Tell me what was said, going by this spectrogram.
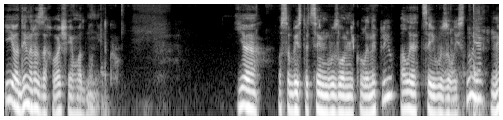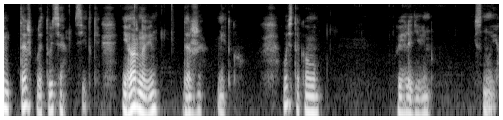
і один раз захвачуємо одну нитку. Я особисто цим вузлом ніколи не плів, але цей вузол існує, ним теж плетуться сітки. І гарно він держить нитку. Ось в такому вигляді він існує.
